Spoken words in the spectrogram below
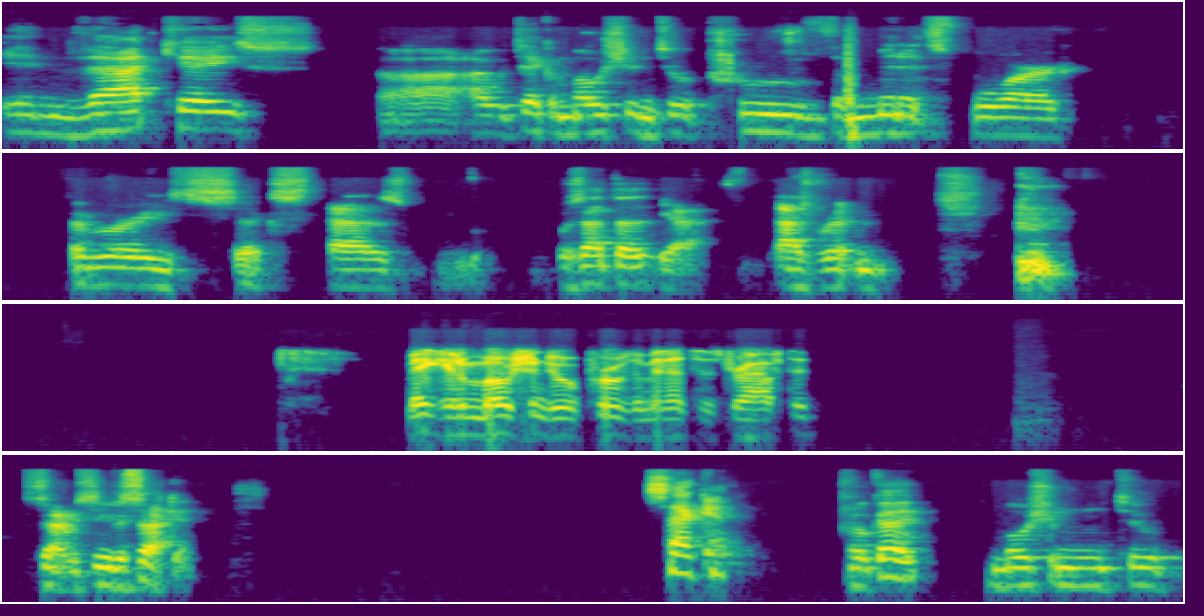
in that case, uh, I would take a motion to approve the minutes for February sixth as, was that the, yeah, as written. Making a motion to approve the minutes as drafted. Does that receive a second? Second, Okay, motion to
